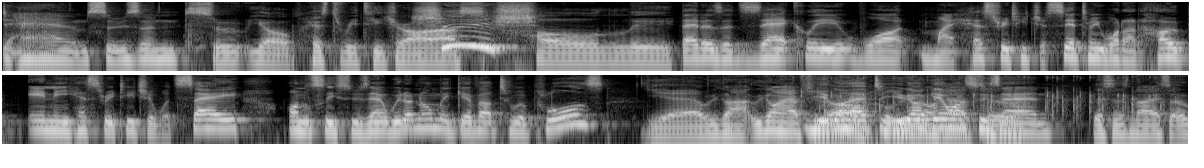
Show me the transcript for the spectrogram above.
Damn, Susan. so yo, history teacher us. Holy. That is exactly what my history teacher said to me, what I'd hope any history teacher would say. Honestly, Suzanne, we don't normally give out to applause. Yeah, we got we gonna have to. You're gonna have to- you're gonna get one. Suzanne. This is nice. Uh,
